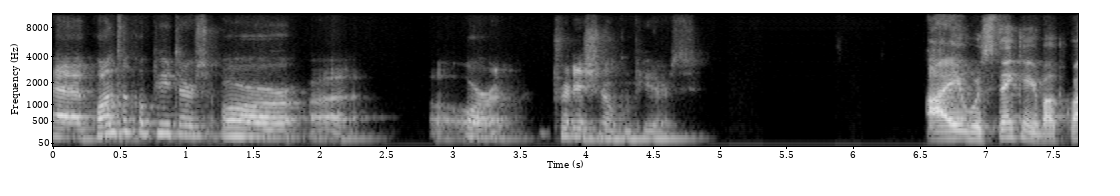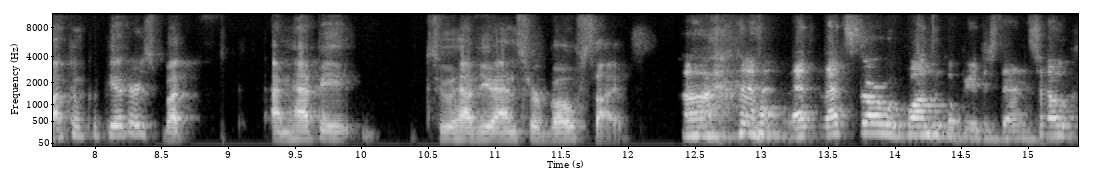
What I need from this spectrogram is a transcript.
uh, quantum computers or uh, or traditional computers? I was thinking about quantum computers, but I'm happy to have you answer both sides. Uh, let, let's start with quantum computers then. So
